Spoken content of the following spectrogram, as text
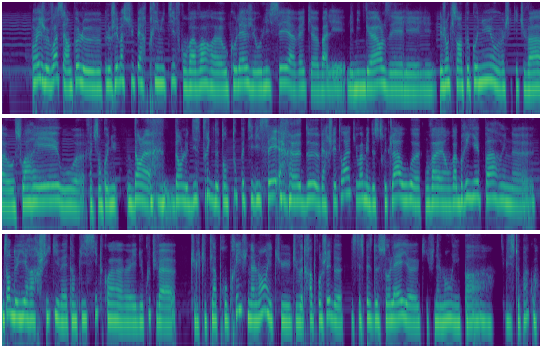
Oui, je vois, c'est un peu le, le, schéma super primitif qu'on va avoir euh, au collège et au lycée avec euh, bah, les, les mean girls et les, les, gens qui sont un peu connus, chez qui tu vas aux soirées ou enfin qui sont connus dans le, dans le district de ton tout petit lycée de vers chez toi, tu vois, mais de ce truc-là où on va on va briller par une, une sorte de hiérarchie qui va être implicite, quoi, et du coup tu vas tu, tu te l'appropries finalement et tu, tu veux te rapprocher de, cette espèce de soleil euh, qui finalement est pas n'existe pas quoi.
